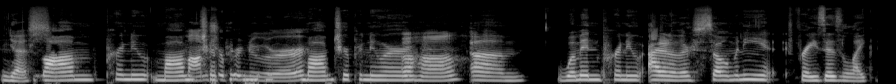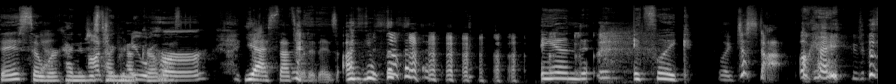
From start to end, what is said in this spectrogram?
yes. mompreneur, mom Momtrepreneur. momtrepreneur, Uh-huh. um womanpreneur. I don't know, there's so many phrases like this. So Yeah. we're kind of just talking about girl boss. Yes, that's what it is. and it's like like just stop okay this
